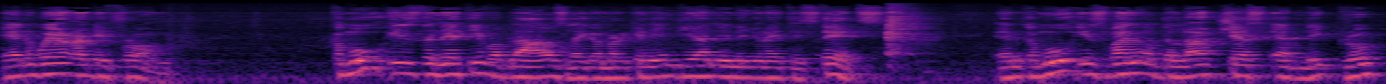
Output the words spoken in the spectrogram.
And where are they from? Khmu is the native of Laos, like American Indian in the United States. And Khmu is one of the largest ethnic group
